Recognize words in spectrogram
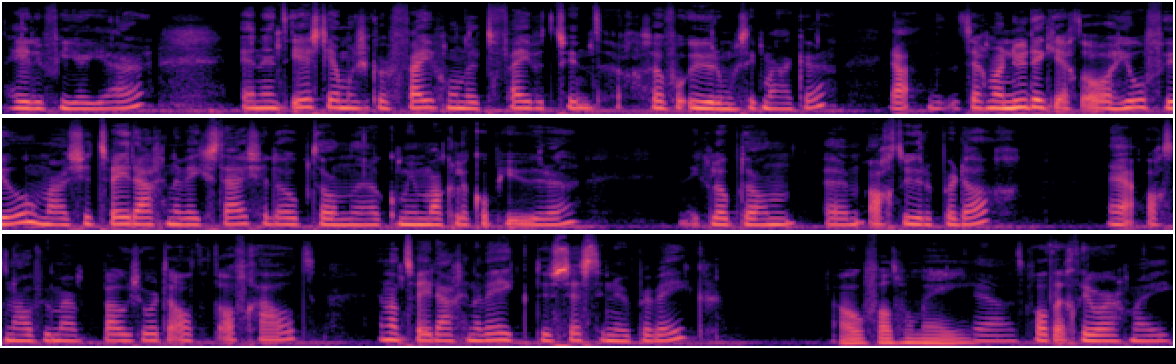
hele vier jaar. En in het eerste jaar moest ik er 525, zoveel uren moest ik maken. Ja, zeg maar nu denk je echt al heel veel, maar als je twee dagen in de week stage loopt, dan eh, kom je makkelijk op je uren. En ik loop dan ehm, acht uren per dag. Nou ja, acht en een half uur, maar pauze wordt er altijd afgehaald. En dan twee dagen in de week, dus 16 uur per week. Oh, valt wel mee. Ja, het valt echt heel erg mee.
